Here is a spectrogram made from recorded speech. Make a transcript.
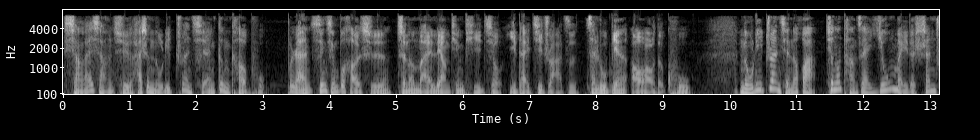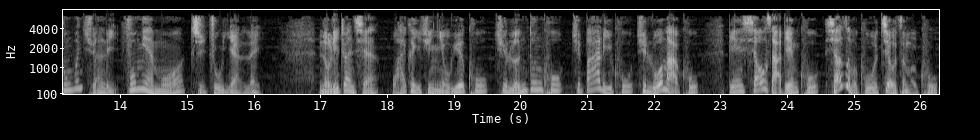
想来想去还是努力赚钱更靠谱，不然心情不好时只能买两瓶啤酒、一袋鸡爪子，在路边嗷嗷的哭；努力赚钱的话，就能躺在优美的山中温泉里敷面膜，止住眼泪。努力赚钱，我还可以去纽约哭，去伦敦哭，去巴黎哭，去罗马哭，边潇洒边哭，想怎么哭就怎么哭。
